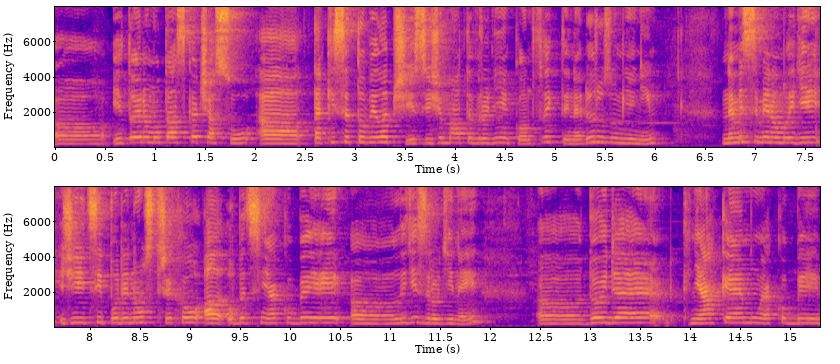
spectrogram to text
Uh, je to jenom otázka času a taky se to vylepší, jestliže máte v rodině konflikty, nedorozumění, nemyslím jenom lidi žijící pod jednou střechou, ale obecně jakoby uh, lidi z rodiny, uh, dojde k nějakému jakoby,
